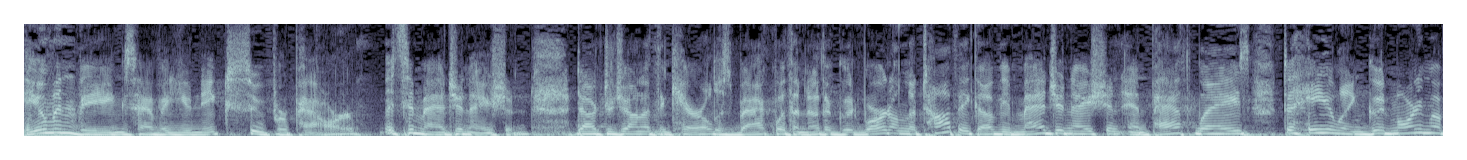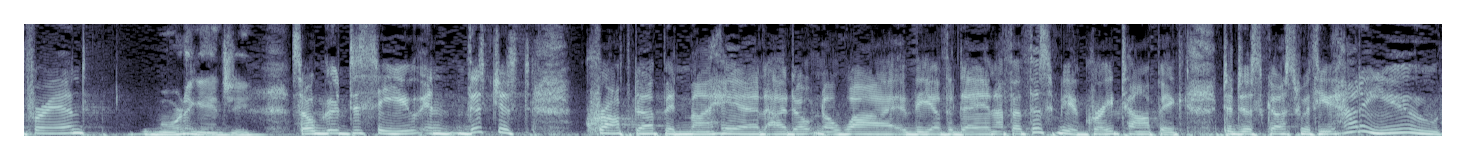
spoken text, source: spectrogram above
Human beings have a unique superpower. It's imagination. Dr. Jonathan Carroll is back with another good word on the topic of imagination and pathways to healing. Good morning, my friend. Good morning, Angie. So good to see you. And this just cropped up in my head. I don't know why the other day. And I thought this would be a great topic to discuss with you. How do you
